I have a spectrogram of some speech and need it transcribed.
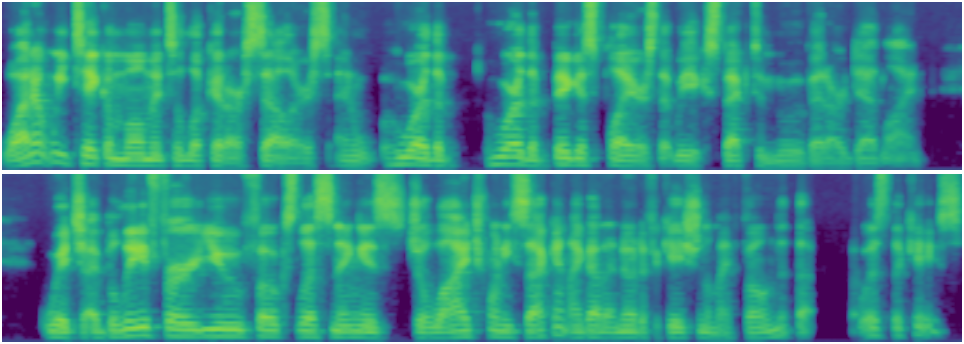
why don't we take a moment to look at our sellers and who are the who are the biggest players that we expect to move at our deadline which i believe for you folks listening is july 22nd i got a notification on my phone that that was the case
